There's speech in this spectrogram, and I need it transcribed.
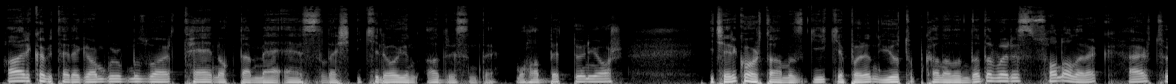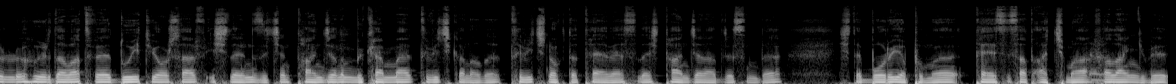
Harika bir Telegram grubumuz var. t.me slash ikili oyun adresinde muhabbet dönüyor. İçerik ortağımız Geek Yapar'ın YouTube kanalında da varız. Son olarak her türlü hırdavat ve do it yourself işleriniz için Tancan'ın mükemmel Twitch kanalı twitch.tv slash Tancan adresinde işte boru yapımı, tesisat açma Evet. falan gibi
